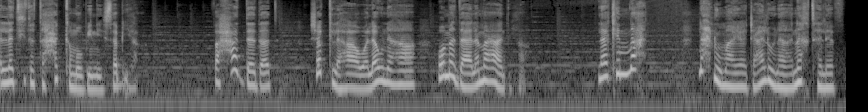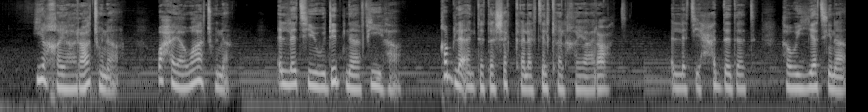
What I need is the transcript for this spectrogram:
التي تتحكم بنسبها. فحددت شكلها ولونها ومدى لمعانها. لكن نحن نحن ما يجعلنا نختلف هي خياراتنا وحيواتنا التي وجدنا فيها قبل أن تتشكل تلك الخيارات التي حددت هويتنا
